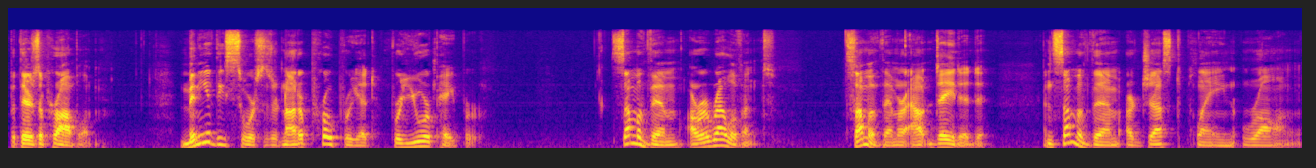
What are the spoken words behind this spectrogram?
But there's a problem. Many of these sources are not appropriate for your paper. Some of them are irrelevant. Some of them are outdated. And some of them are just plain wrong.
